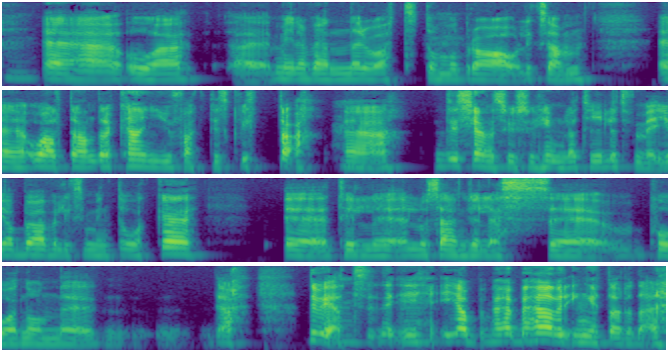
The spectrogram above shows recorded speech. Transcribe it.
Mm. Uh, och uh, mina vänner och att de mår bra och liksom uh, och allt det andra kan ju faktiskt kvitta. det känns ju så himla tydligt för mig. Jag behöver liksom inte åka till Los Angeles på någon ja, du vet, mm. jag behöver inget av det där.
